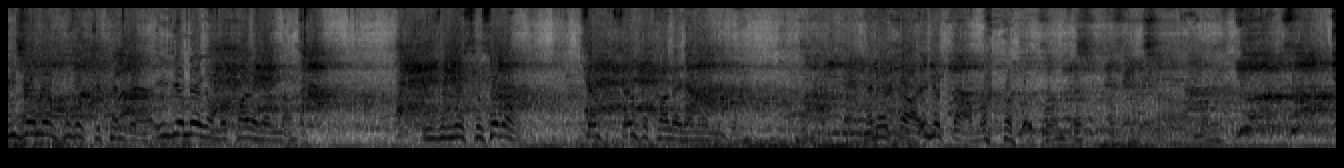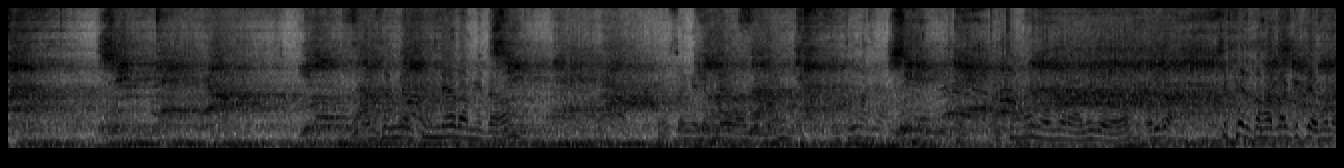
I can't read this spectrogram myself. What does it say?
이재명 구속 집회인데, 이재명이 뭐 탄핵했나? 윤석열 스스로 셀프, 셀프 탄핵했는데, 해냈다, 이겼다, 뭐. 윤석열 힘내랍니다. 성에 협력하는데 엄청나게 온건 아니고 우리가 집회를 다 해봤기 때문에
